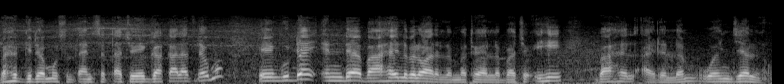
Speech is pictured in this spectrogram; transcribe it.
በህግ ደግሞ ስልጣን የተሰጣቸው የህግ አካላት ደግሞ ይህን ጉዳይ እንደ ባህል ብለው አይደለም መተው ያለባቸው። ይሄ ባህል አይደለም፣ ወንጀል ነው።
